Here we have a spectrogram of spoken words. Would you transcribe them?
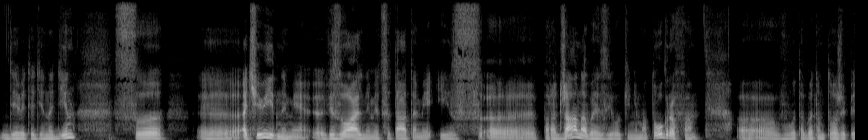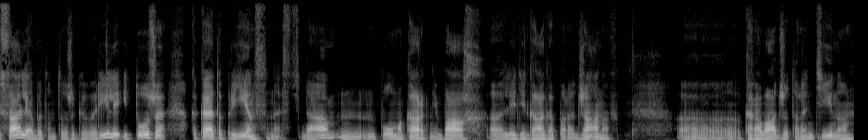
911 с э, очевидными э, визуальными цитатами из э, Параджанова, из его кинематографа. Э, вот об этом тоже писали, об этом тоже говорили, и тоже какая-то преемственность, да, Пол Маккартни, Бах, э, Леди Гага, Параджанов, э, Караваджо, Тарантино.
